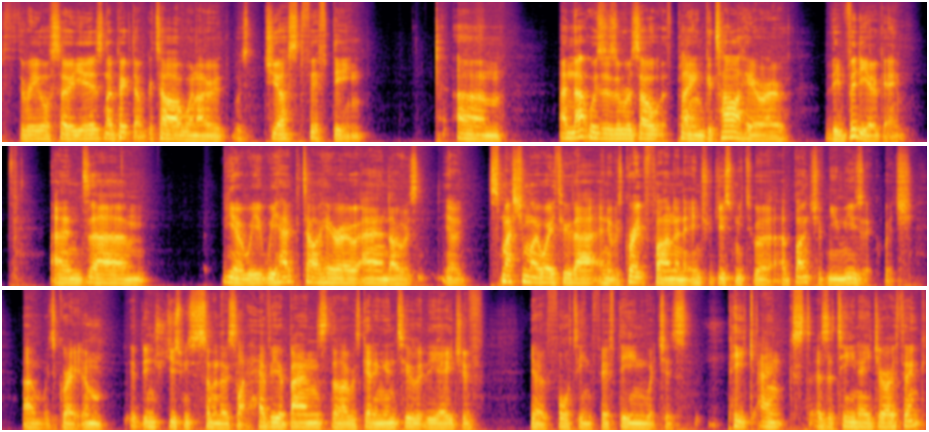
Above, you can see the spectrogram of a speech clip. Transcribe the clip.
three or so years, and I picked up guitar when I was just 15. Um, and that was as a result of playing Guitar Hero, the video game. And, um, you know, we, we had Guitar Hero, and I was, you know, smashing my way through that, and it was great fun, and it introduced me to a, a bunch of new music, which um, was great. And it introduced me to some of those like heavier bands that I was getting into at the age of, you know, 14, 15, which is peak angst as a teenager, I think.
